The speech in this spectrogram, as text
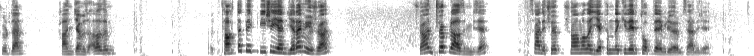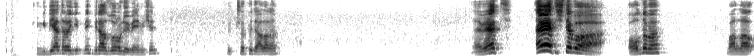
Şuradan kancamızı alalım. Tahta pek bir işe yar- yaramıyor şu an. Şu an çöp lazım bize. Sadece çöp. Şu an valla yakındakileri toplayabiliyorum sadece. Çünkü diğer tarafa gitmek biraz zor oluyor benim için. Şu çöpü de alalım. Evet. Evet işte bu. Oldu mu? Vallahi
